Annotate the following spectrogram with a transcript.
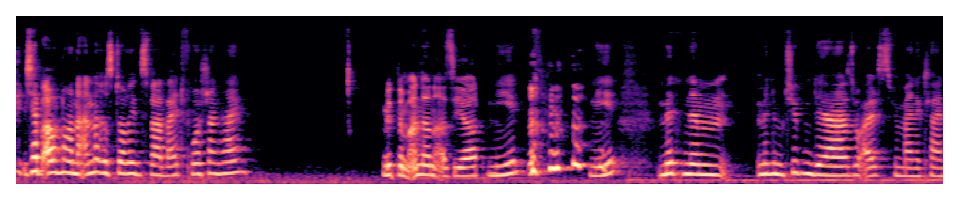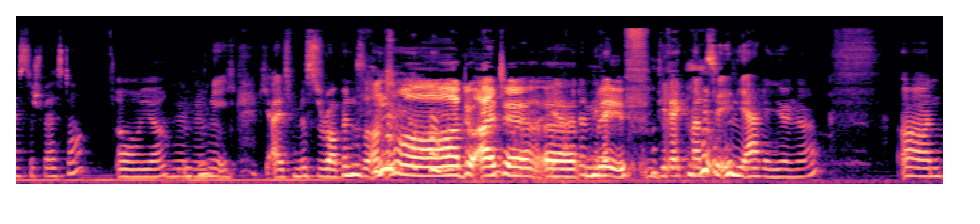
Ich habe auch noch eine andere Story, das war weit vor Shanghai. Mit einem anderen Asiaten. Nee, nee. Mit einem mit einem Typen, der so alt ist wie meine kleinste Schwester. Oh ja. Mhm. Nee, ich, ich als Miss Robinson. Oh, du alte Ja, äh, Milf. direkt, direkt mal zehn Jahre jünger. Und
